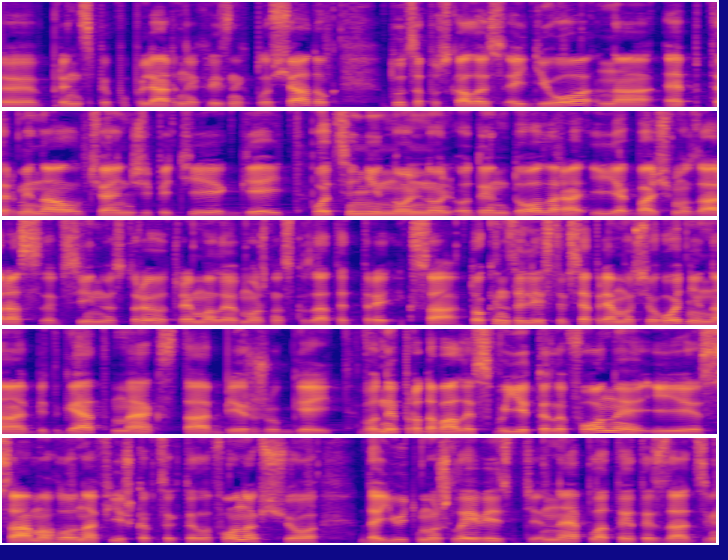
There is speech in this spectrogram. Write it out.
е, в принципі популярних різних площадок. Тут запускалось IDO на App Terminal, ChainGPT, Gate по ціні 0,01 долара. І як бачимо, зараз всі інвестори отримали, можна сказати, 3 ікса. Токен залістився прямо сьогодні на BitGet, MEX та біржу Gate. Вони продавали свої телефони, і сама головна фішка в цих телефонах, що дають можливість не платити за дзвінки,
